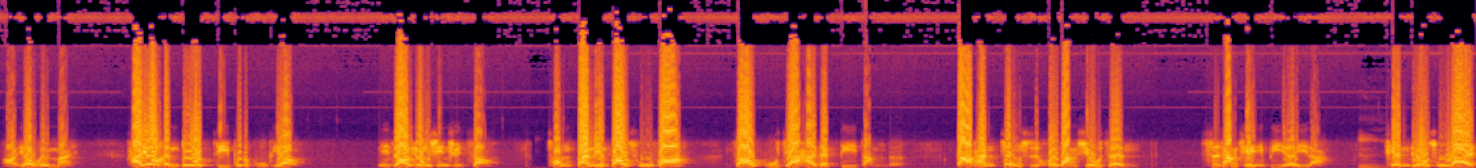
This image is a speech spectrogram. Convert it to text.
啊，要会卖，还有很多底部的股票，你只要用心去找，从半年报出发，找股价还在低档的，大盘纵使回档修正，市场前一笔而已啦，嗯，钱流出来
